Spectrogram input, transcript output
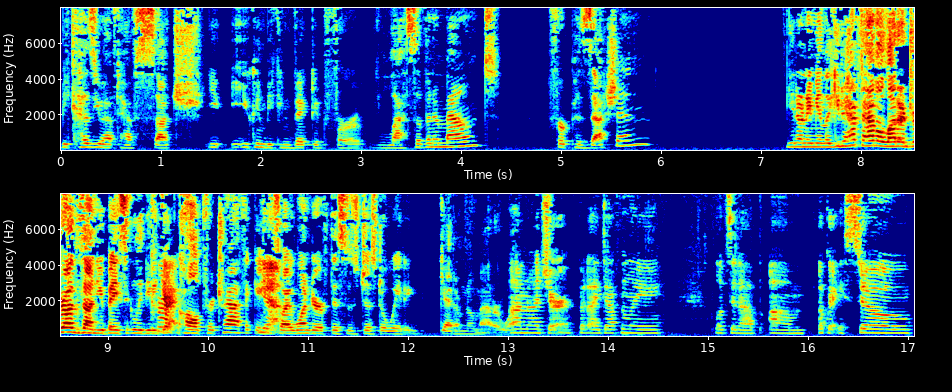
because you have to have such, you, you can be convicted for less of an amount for possession. You know what I mean? Like you'd have to have a lot of drugs on you basically to get called for trafficking. Yeah. So I wonder if this is just a way to get them no matter what. I'm not sure, but I definitely looked it up. Um, okay, so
